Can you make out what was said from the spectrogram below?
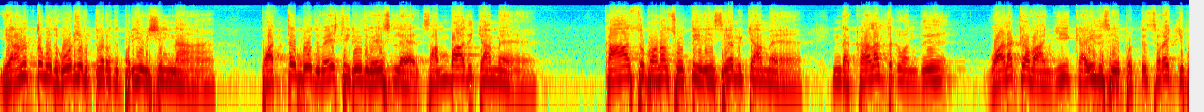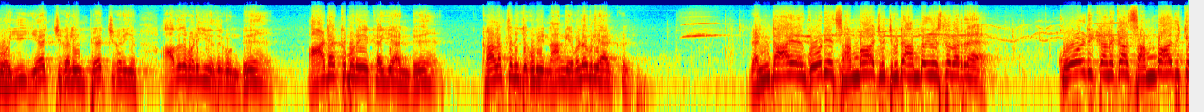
250 கோடியை விட்டு வர்றது பெரிய விஷயம்னா பத்தொம்பது வயசு இருபது வயசில் சம்பாதிக்காம காசு பணம் சொத்து இதையும் சேமிக்காம இந்த களத்துக்கு வந்து வழக்க வாங்கி கைது செய்யப்பட்டு சிறைக்கு போய் ஏச்சுகளையும் பேச்சுகளையும் அவதகளையும் எதிர்கொண்டு அடக்குமுறையை கையாண்டு களத்து நிற்கக்கூடிய நாங்கள் எவ்வளவு பெரிய ஆட்கள்? ரெண்டாயிரம் கோடியை சம்பாதிச்சு வச்சுக்கிட்டு ஐம்பது வயசில் வர்ற கோடிக்கணக்காக சம்பாதிக்க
